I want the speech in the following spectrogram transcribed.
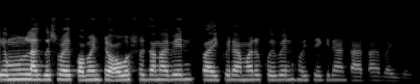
কেমন লাগছে সবাই কমেন্টে অবশ্যই জানাবেন। ট্রাই করে আমারও কইবেন হয়েছে কিনা। Tata, bye bye.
